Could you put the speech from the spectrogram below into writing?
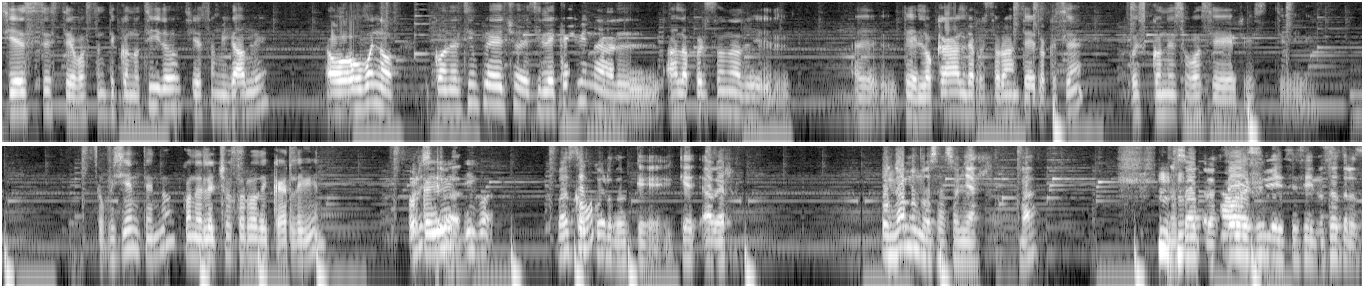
Si es este bastante conocido, si es amigable, o, bueno, con el simple hecho de si le cae bien al, a la persona del, el- del local, del restaurante, lo que sea, pues con eso va a ser este suficiente, ¿no? Con el hecho solo de caerle bien. Por Porque eso yo digo, ¿Vas de acuerdo que, que, a ver, pongámonos a soñar, ¿va? Nosotros, A ver. sí, sí, sí, sí, nosotros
